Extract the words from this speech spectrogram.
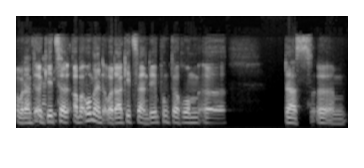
aber da geht es ja, aber Moment, aber da geht es ja an dem Punkt darum, äh, dass ähm,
